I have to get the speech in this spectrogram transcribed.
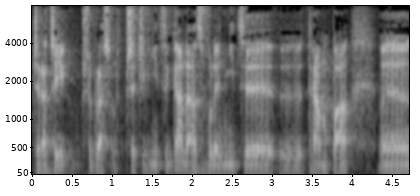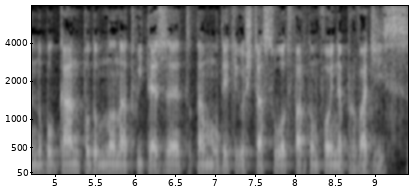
czy raczej, przepraszam, przeciwnicy Gana, zwolennicy e, Trumpa, no bo Gan podobno na Twitterze to tam od jakiegoś czasu otwartą wojnę prowadzi z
